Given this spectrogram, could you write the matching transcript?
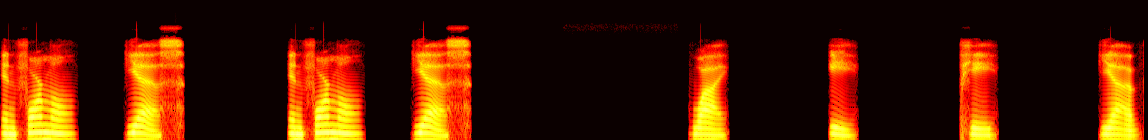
Informal, yes. Informal, yes. Y. E. P. Yab.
